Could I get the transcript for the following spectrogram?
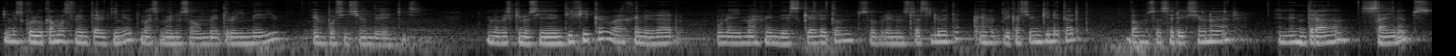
y nos colocamos frente al Kinect más o menos a un metro y medio en posición de X. Una vez que nos identifica va a generar una imagen de skeleton sobre nuestra silueta. En la aplicación KinectArt vamos a seleccionar en la entrada Synapse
